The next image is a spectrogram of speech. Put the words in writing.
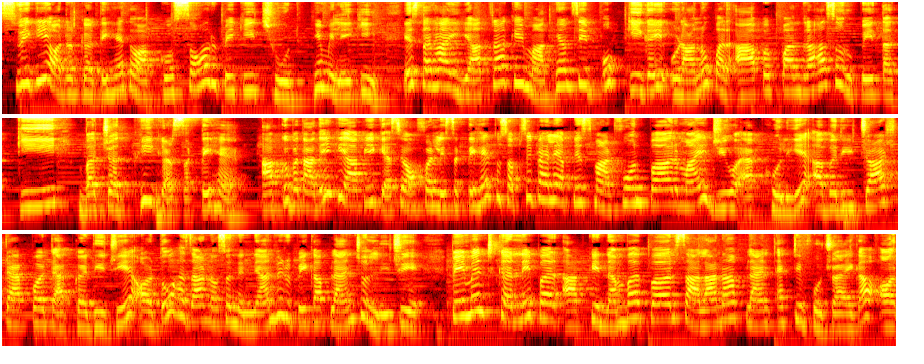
स्विगी ऑर्डर करते हैं तो आपको सौ रुपए की छूट भी मिलेगी। इस तरह यात्रा के माध्यम से बुक की गई उड़ानों पर आप पंद्रह सौ तक की बचत भी कर सकते हैं। आपको बता दें कि आप ये कैसे ऑफ़र ले सकते हैं। तो सबसे पहले अपने स्मार्टफ़ोन पर माई जियो ऐप खोलिए। अब रिचार्ज टैब पर टैप कर दीजिए और दो हज़ार नौ सौ निन्यानवे रूपए का प्लान चुन लीजिए। पेमेंट करने पर आपके नंबर पर सालाना प्लान एक्टिव हो जाएगा और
